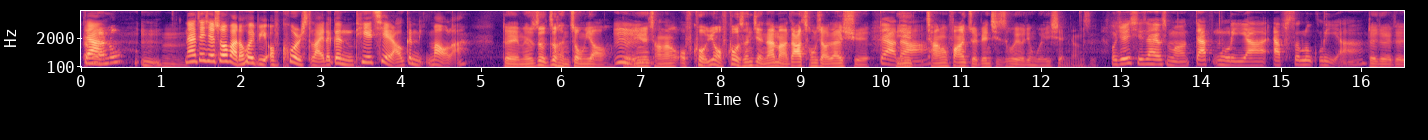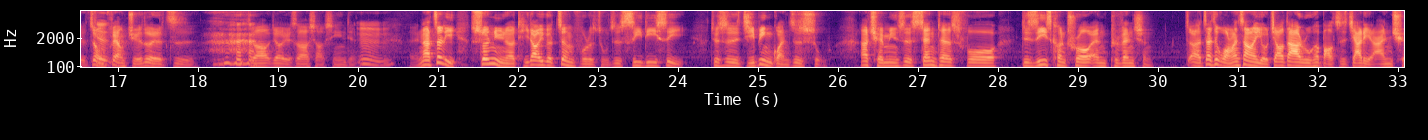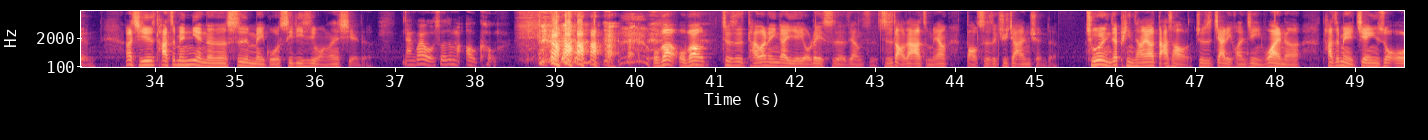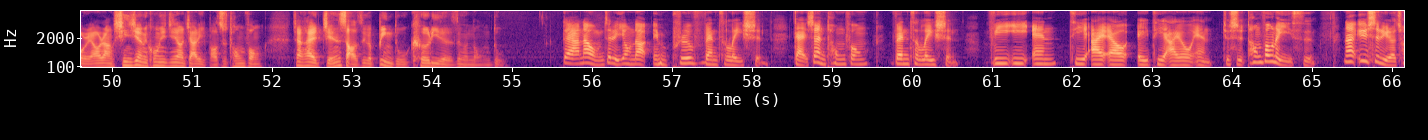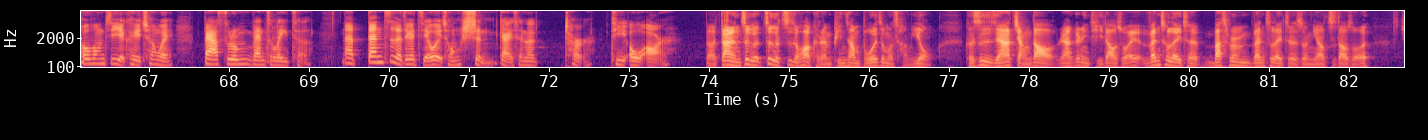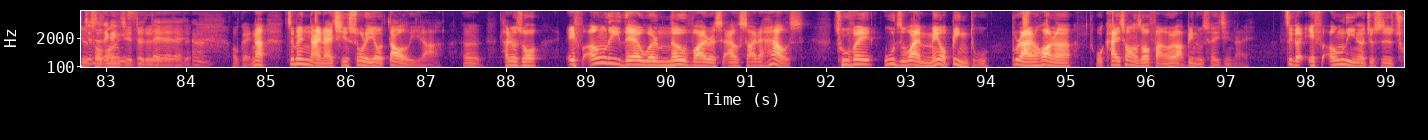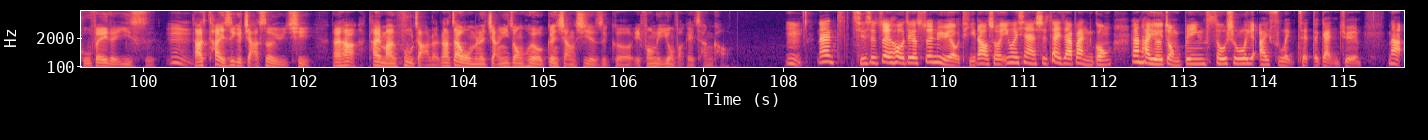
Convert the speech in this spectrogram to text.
对啊，嗯，那这些说法都会比 Of course 来的更贴切，然后更礼貌啦。对，没错，这这很重要。对，因为常常 Of course，因为 Of course 很简单嘛，大家从小就在学。对啊，你常常放在嘴边，其实会有点危险这样子。我觉得其实还有什么 Definitely 啊，Absolutely 啊。对对对，这种非常绝对的字，就要 要有时候要小心一点。嗯，那这里孙女呢提到一个政府的组织 CDC，就是疾病管制署，那全名是 Centers for Disease Control and Prevention，呃，在这个网站上呢，有教大家如何保持家里的安全。那其实他这边念的呢，是美国 CDC 网站写的。难怪我说这么拗口。我不知道，我不知道，就是台湾的应该也有类似的这样子，指导大家怎么样保持这个居家安全的。除了你在平常要打扫就是家里环境以外呢，他这边也建议说，偶尔要让新鲜的空气进到家里，保持通风，这样可以减少这个病毒颗粒的这个浓度。对啊，那我们这里用到 improve ventilation，改善通风，ventilation，v e n t i l a t i o n，就是通风的意思。那浴室里的抽风机也可以称为 bathroom ventilator。那单字的这个结尾从省改成了 tor，t o r。呃，当然这个这个字的话，可能平常不会这么常用。可是人家讲到，人家跟你提到说，哎，ventilator，bathroom ventilator 的时候，你要知道说，呃，就是抽风机。对对对对对对。嗯。OK，那这边奶奶其实说的也有道理啦。嗯，他就说，If only there were no virus outside the house，除非屋子外没有病毒，不然的话呢，我开窗的时候反而会把病毒吹进来。这个 if only 呢，就是除非的意思。嗯，它它也是一个假设语气，但它它也蛮复杂的。那在我们的讲义中会有更详细的这个 if only 用法可以参考。嗯，那其实最后这个孙女有提到说，因为现在是在家办公，让她有一种 being socially isolated 的感觉。那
